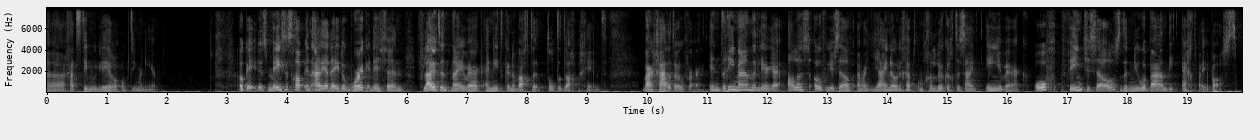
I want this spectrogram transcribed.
uh, gaat stimuleren op die manier. Oké, dus meesterschap in ADHD, de Work Edition. Fluitend naar je werk en niet kunnen wachten tot de dag begint. Waar gaat het over? In drie maanden leer jij alles over jezelf en wat jij nodig hebt om gelukkig te zijn in je werk. Of vind je zelfs de nieuwe baan die echt bij je past.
